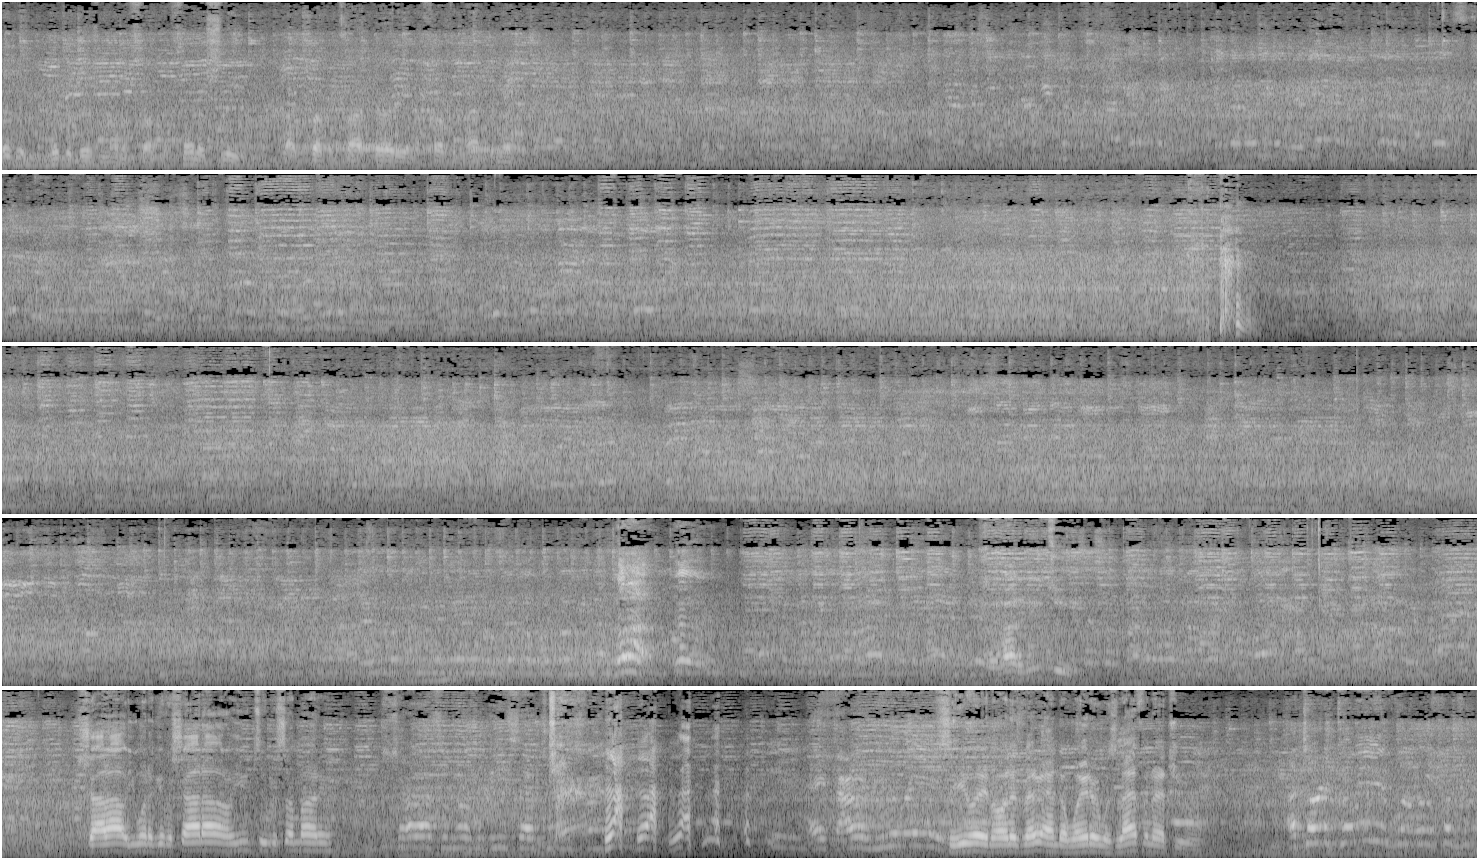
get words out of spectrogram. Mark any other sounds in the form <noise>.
Look at look at this motherfucker. Fell asleep like fucking 5:30 in the fucking afternoon. Say hi to YouTube. Shout out. You want to give a shout out on YouTube to somebody? Shout out to North Beach <laughs> Hey, Tyler? See you in all this better, and the waiter was laughing at you. I told her to come in. What, what the fuck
